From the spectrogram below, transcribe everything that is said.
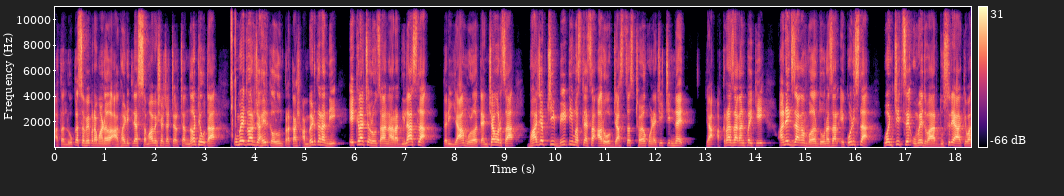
आता लोकसभेप्रमाणे आघाडीतल्या समावेशाच्या चर्चा न ठेवता उमेदवार जाहीर करून प्रकाश आंबेडकरांनी एकला चलोचा नारा दिला असला तरी यामुळं त्यांच्यावरचा भाजपची बी टीम असल्याचा आरोप जास्तच ठळक होण्याची चिन्ह आहेत. या अकरा जागांपैकी अनेक जागांवर दोन हजार एकोणीसला वंचितचे उमेदवार दुसऱ्या किंवा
